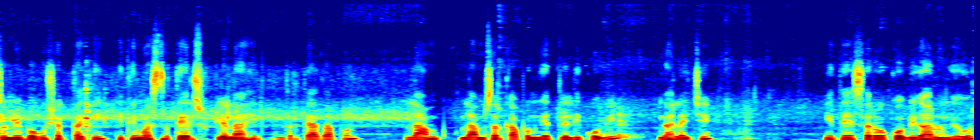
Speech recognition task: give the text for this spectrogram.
तुम्ही बघू शकता की किती मस्त तेल सुटलेलं आहे. नंतर त्यात आपण लांब लांबसर कापून घेतलेली कोबी घालायची. इथे सर्व कोबी घालून घेऊत.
